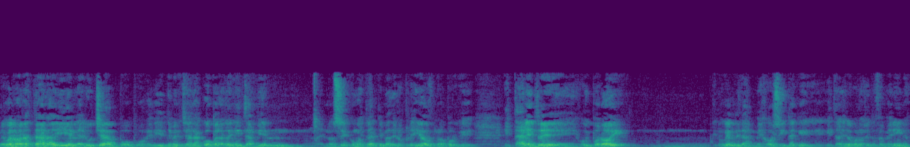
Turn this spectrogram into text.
Pero bueno, ahora están ahí en la lucha por, evidentemente ya la Copa de la Reina y también no sé cómo está el tema de los playoffs, ¿no? Porque están entre, hoy por hoy, mm, creo que es de las mejorcitas que, que están haciendo con los femeninos.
